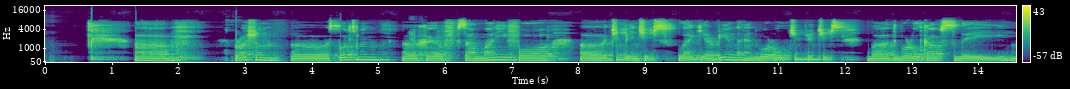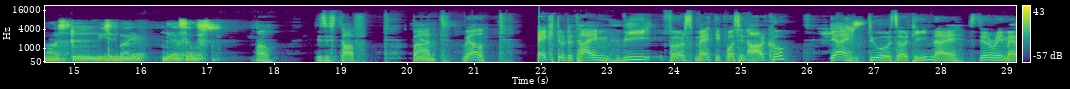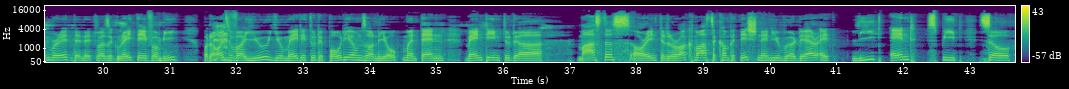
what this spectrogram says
Um, Russian uh, sportsmen uh, Yeah. have some money for uh, championships like European and World Championships, but World Cups they must to visit by themselves. Oh, this is tough. But well, back to the time we first met. It was in Arco. Yeah, in 2013. I still remember it, and it was a great day for me. But also for you, you made it to the podiums on the Open, and then went into the Masters or into the Rock Master competition, and you were there at lead and speed. So,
